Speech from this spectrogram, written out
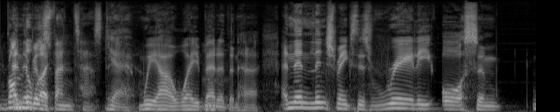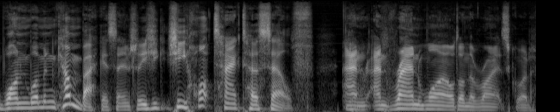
Ronda was like, fantastic. Yeah, we are way better mm. than her. And then Lynch makes this really awesome one woman comeback. Essentially, she she hot tagged herself and and ran wild on the Riot Squad.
